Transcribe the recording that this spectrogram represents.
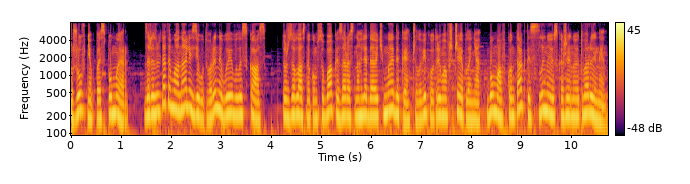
жовтня пес помер. За результатами аналізів у тварини виявили сказ. Тож за власником собаки зараз наглядають медики. Чоловік отримав щеплення, бо мав контакти з слиною скаженої тварини.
